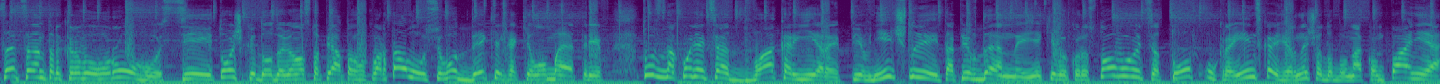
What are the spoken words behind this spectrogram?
Це центр Кривого Рогу. З цієї точки до 95-го кварталу усього декілька кілометрів. Тут знаходяться два кар'єри: північний та південний, які використовуються ТОВ Українська гірничо-добувна компанія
